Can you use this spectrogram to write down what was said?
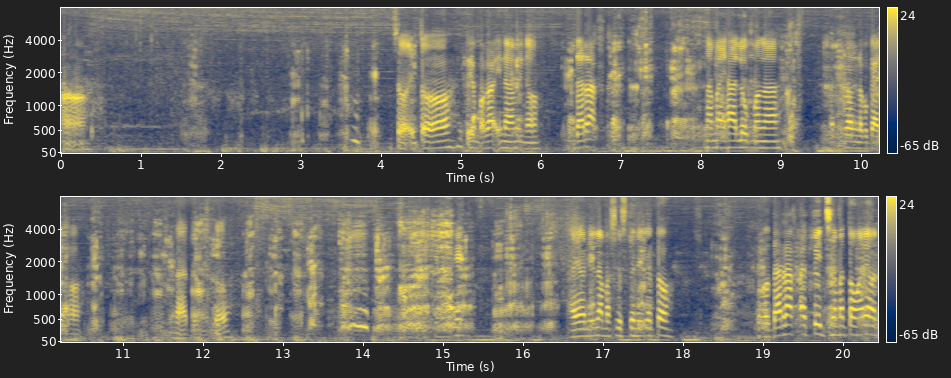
Oo. So ito oh, ito yung pagkain namin oh. Darak na may halong mga natural na pagkain oh. Natin ito. Ayaw nila, mas gusto nila to. So, darak at feeds naman to ngayon.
